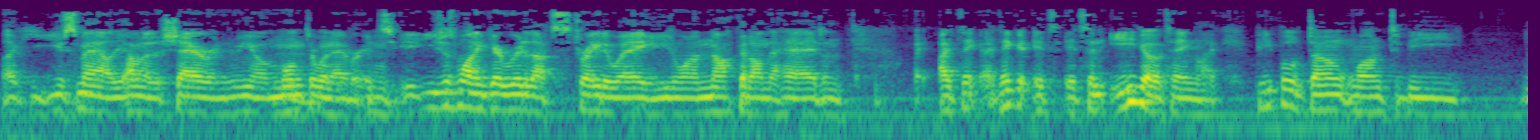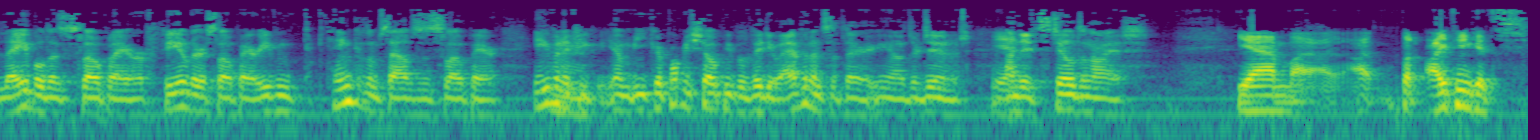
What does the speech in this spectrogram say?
like you smell, you haven't had a shower in you know a month or whatever. It's mm. you just want to get rid of that straight away. You don't want to knock it on the head. And I- think I think it's it's an ego thing. Like people don't want to be labeled as a slow player or feel they're a slow player, even think of themselves as a slow player. Even if you, you, know, you could probably show people video evidence that they're, you know, they're doing it, Yeah. and they'd still deny it. Yeah, um, I, I, but I think it's.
